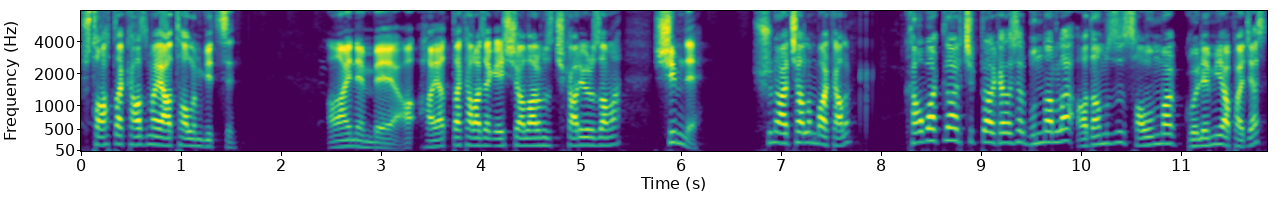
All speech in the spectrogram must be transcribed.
Şu tahta kazmayı atalım gitsin. Aynen be. Hayatta kalacak eşyalarımızı çıkarıyoruz ama. Şimdi. Şunu açalım bakalım. Kabaklar çıktı arkadaşlar. Bunlarla adamımızı savunma golemi yapacağız.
